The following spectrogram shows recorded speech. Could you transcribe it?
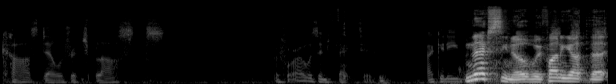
Cast eldritch blasts. Before I was infected, I could even. Next you know, we'll be finding out that.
